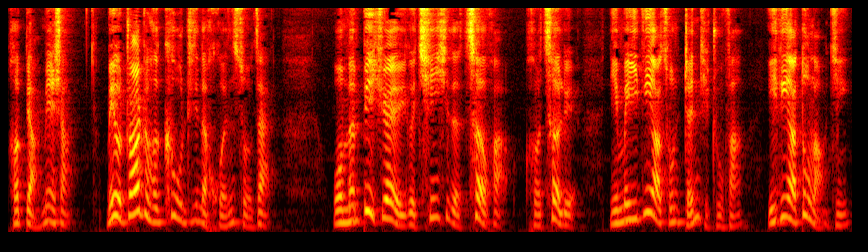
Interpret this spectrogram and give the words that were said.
和表面上，没有抓住和客户之间的魂所在。我们必须要有一个清晰的策划和策略。你们一定要从整体出发，一定要动脑筋，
